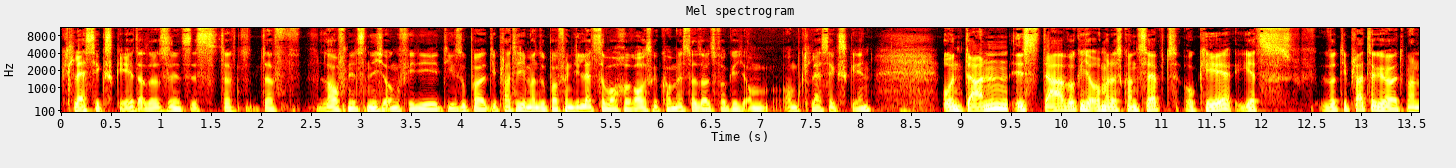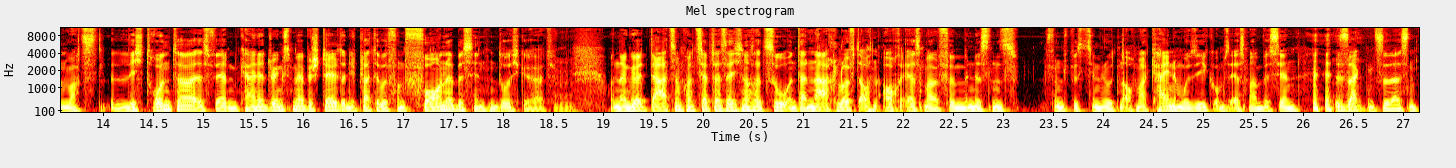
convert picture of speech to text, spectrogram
Classics geht. Also das sind jetzt, ist, da, da laufen jetzt nicht irgendwie die, die super, die Platte, die man super findet, die letzte Woche rausgekommen ist. Da soll es wirklich um, um Classics gehen. Und dann ist da wirklich auch immer das Konzept, okay, jetzt wird die Platte gehört. Man macht Licht runter, es werden keine Drinks mehr bestellt und die Platte wird von vorne bis hinten durchgehört. Mhm. Und dann gehört da zum Konzept tatsächlich noch dazu und danach läuft auch, auch erstmal für mindestens fünf bis zehn Minuten auch mal keine Musik, um es erstmal ein bisschen sacken zu lassen.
